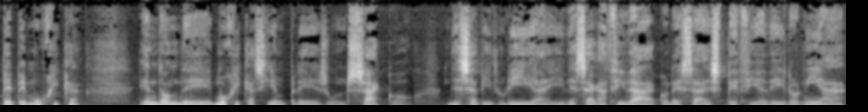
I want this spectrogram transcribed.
Pepe Mújica, en donde Mújica siempre es un saco de sabiduría y de sagacidad, con esa especie de ironía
